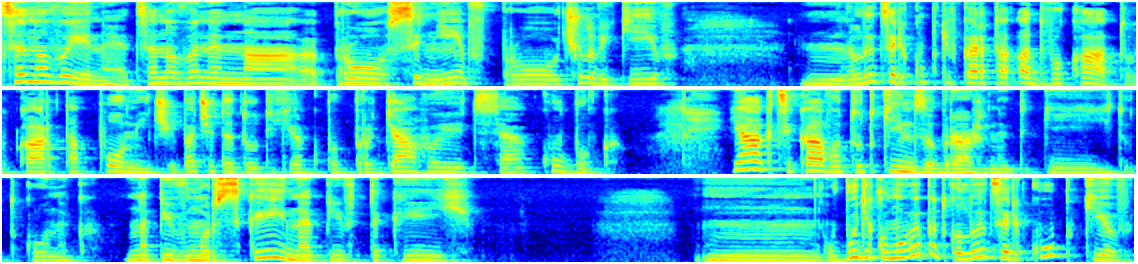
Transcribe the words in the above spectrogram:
Це новини. Це новини на, про синів, про чоловіків. Лицарь Кубків карта адвокату, карта помічі. Бачите, тут якби протягується кубок. Як цікаво, тут кінь зображений, такий тут коник напівморський, напів такий. В будь-якому випадку лицарь кубків.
